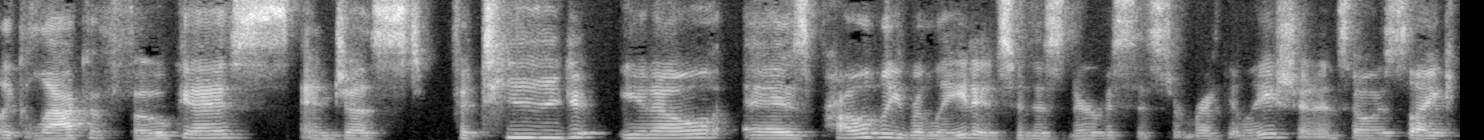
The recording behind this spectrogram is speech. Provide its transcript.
like lack of focus and just fatigue, you know, is probably related to this nervous system regulation. And so it's like,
